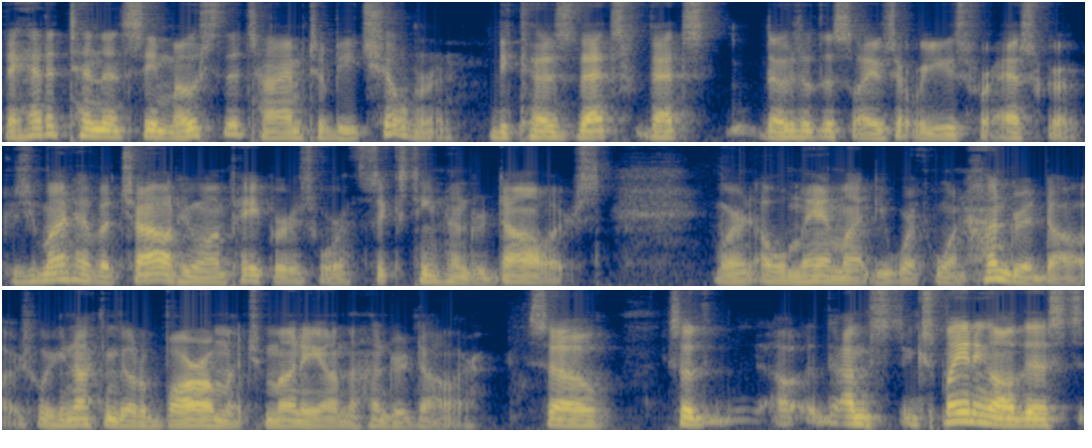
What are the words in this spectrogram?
they had a tendency most of the time to be children because that's that's those are the slaves that were used for escrow. Because you might have a child who on paper is worth sixteen hundred dollars, where an old man might be worth $100. where you're not going to be able to borrow much money on the $100. So, so uh, I'm explaining all this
